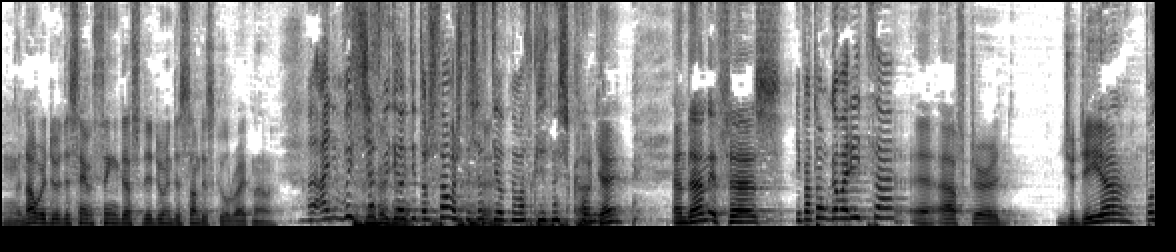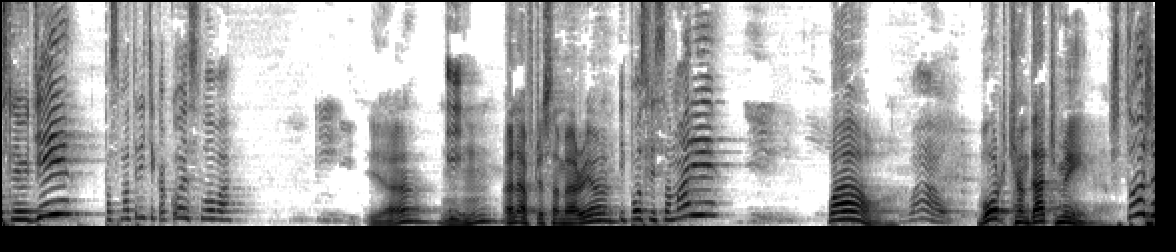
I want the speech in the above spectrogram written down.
Now we do the same thing that they do in the Sunday school right now. А, они- Вы сейчас вы делаете то же самое, что сейчас делают на воскресной школе. Okay? And then it says И потом говорится uh, after Judea, после Иудеи, посмотрите, какое слово. yeah, И. mhm, and after Samaria. И после Самарии. Wow, Вау. what can that mean? Что же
